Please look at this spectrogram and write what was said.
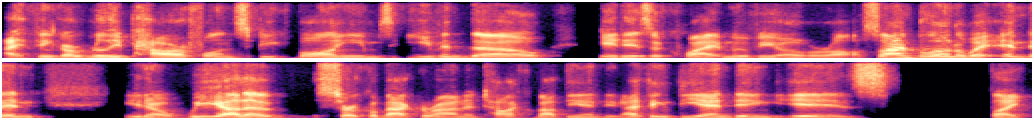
I think are really powerful and speak volumes, even though it is a quiet movie overall. So I'm blown away. And then, you know, we got to circle back around and talk about the ending. I think the ending is like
